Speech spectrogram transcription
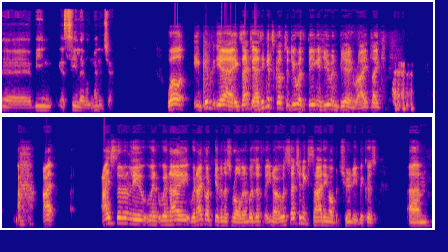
uh, being a C-level manager? Well, good, yeah, exactly. I think it's got to do with being a human being, right? Like, I, I certainly when when I when I got given this role and was a you know it was such an exciting opportunity because um,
